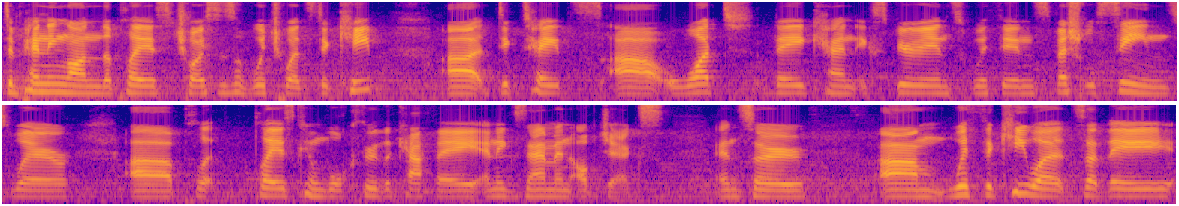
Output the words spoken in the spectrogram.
depending on the player's choices of which words to keep, uh, dictates uh, what they can experience within special scenes where uh, pl- players can walk through the cafe and examine objects. And so, um, with the keywords that they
